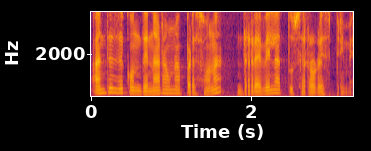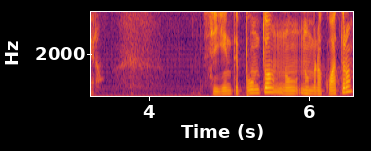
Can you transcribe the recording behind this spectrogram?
Antes de condenar a una persona, revela tus errores primero. Siguiente punto, número 4.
